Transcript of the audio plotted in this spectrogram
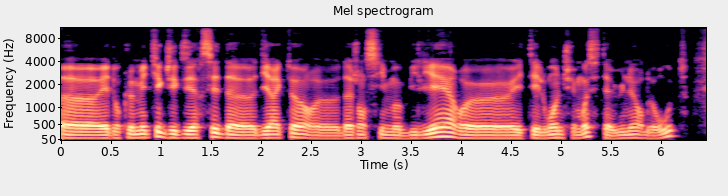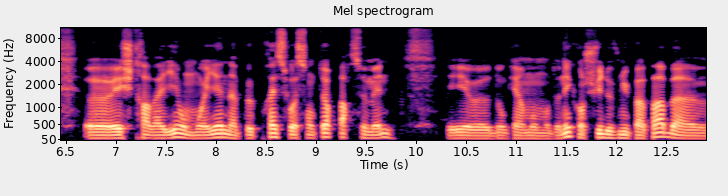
Euh, et donc le métier que j'exerçais de directeur euh, d'agence immobilière euh, était loin de chez moi, c'était à une heure de route et je travaillais en moyenne à peu près 60 heures par semaine. Et donc à un moment donné, quand je suis devenu papa, euh,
